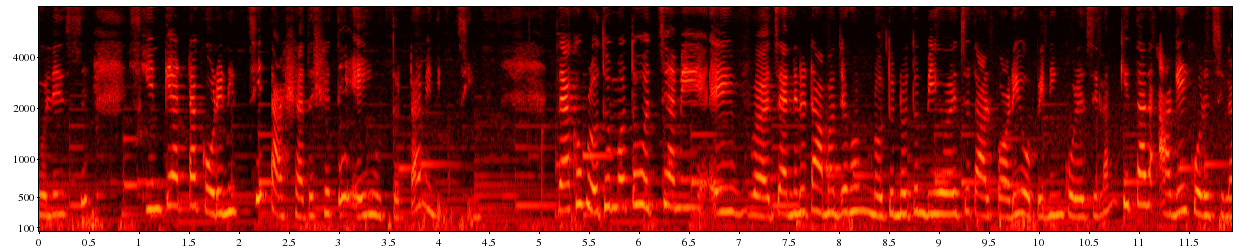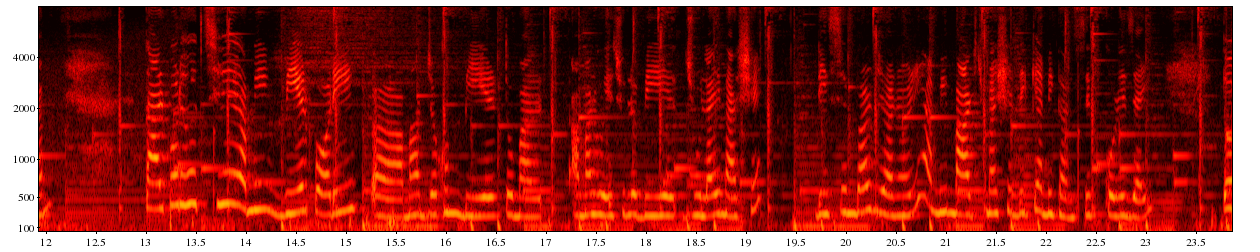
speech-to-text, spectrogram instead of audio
চলে এসেছি। স্কিন কেয়ারটা করে নিচ্ছি, তার সাথে সাথে এই উত্তরটা আমি দিচ্ছি। দেখো, প্রথমত হচ্ছে আমি এই চ্যানেলটা আমার যখন নতুন নতুন বিয়ে হয়েছে, তারপরেই ওপেনিং করেছিলাম, কি তার আগেই করেছিলাম। তারপরে হচ্ছে আমি বিয়ের পরেই আমার যখন বিয়ের তোমার, আমার হয়েছিল বিয়ে জুলাই মাসে, ডিসেম্বর, জানুয়ারি, আমি মার্চ মাসের দিকে আমি কনসিভ করে যাই। তো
